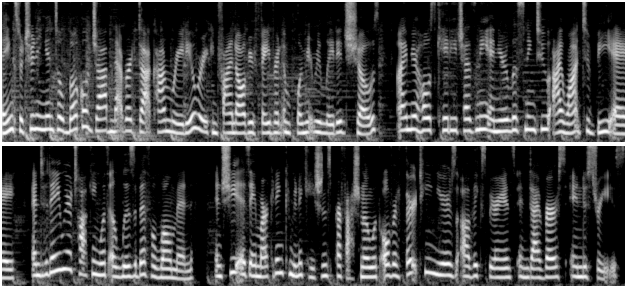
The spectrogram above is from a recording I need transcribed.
Thanks for tuning in to localjobnetwork.com radio, where you can find all of your favorite employment related shows. I'm your host, Katie Chesney, and you're listening to I Want to Be A. And today we are talking with Elizabeth Lohman, and she is a marketing communications professional with over 13 years of experience in diverse industries.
